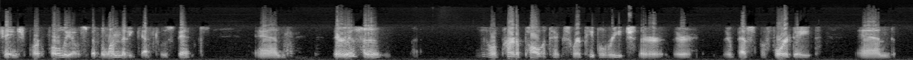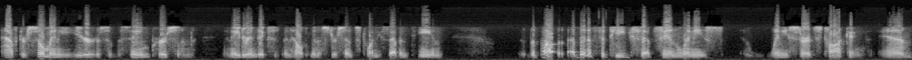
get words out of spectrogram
changed portfolios, but the one that he kept was Dix. And there is a you know a part of politics where people reach their their their best before date and after so many years of the same person, and Adrian Dix has been health minister since 2017, the, a bit of fatigue sets in when he's when he starts talking, and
